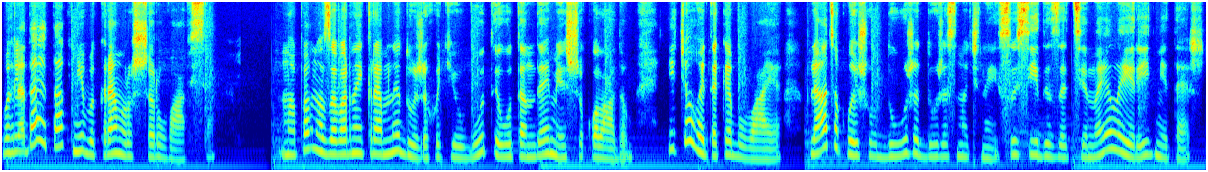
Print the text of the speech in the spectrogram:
Виглядає так, ніби крем розшарувався. Напевно, заварний крем не дуже хотів бути у тандемі з шоколадом. Нічого й таке буває. Пляцок вийшов дуже-дуже смачний. Сусіди зацінили і рідні теж.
